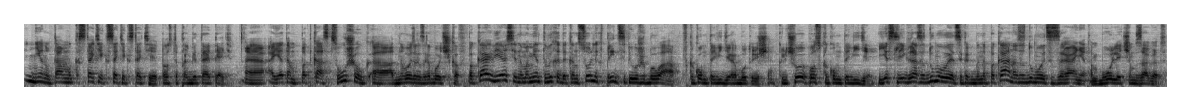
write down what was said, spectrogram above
Не, ну там, кстати, кстати, кстати, просто про GTA 5. Э, а я там подкаст слушал а, одного из разработчиков. Пока версия на момент выхода консольных, в принципе, уже была в каком-то виде работающая. Ключевой вопрос в каком-то виде. Если игра задумывается как бы на ПК, она задумывается заранее, там, более чем за год,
